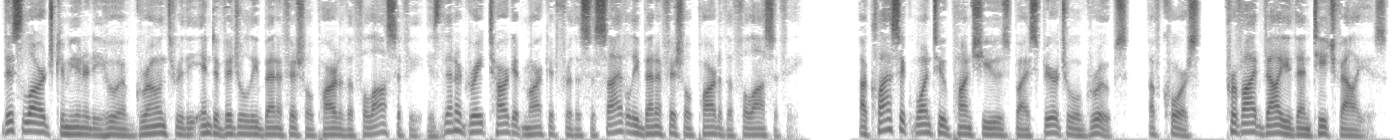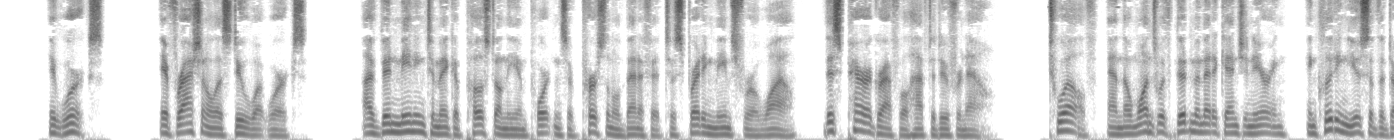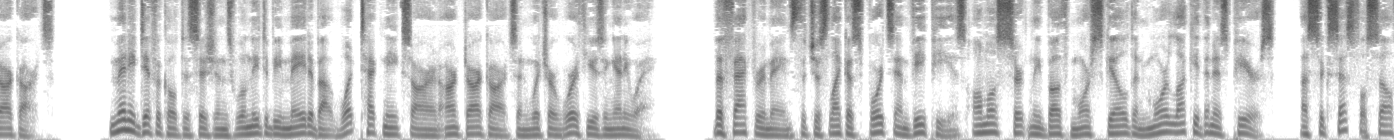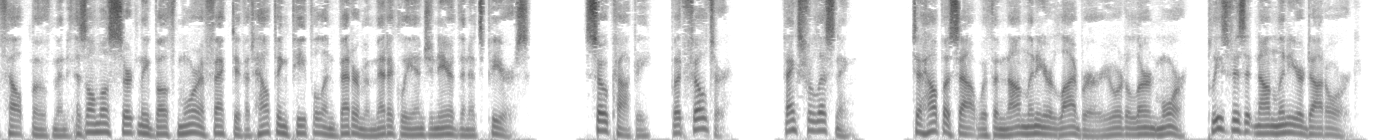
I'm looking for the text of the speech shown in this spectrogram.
This large community who have grown through the individually beneficial part of the philosophy is then a great target market for the societally beneficial part of the philosophy. A classic one two punch used by spiritual groups, of course, provide value then teach values. It works. If rationalists do what works. I've been meaning to make a post on the importance of personal benefit to spreading memes for a while, this paragraph will have to do for now. 12. And the ones with good memetic engineering, including use of the dark arts. Many difficult decisions will need to be made about what techniques are and aren't dark arts and which are worth using anyway. The fact remains that just like a sports MVP is almost certainly both more skilled and more lucky than his peers, a successful self help movement is almost certainly both more effective at helping people and better memetically engineered than its peers. So copy, but filter. Thanks for listening. To help us out with the Nonlinear Library or to learn more, please visit nonlinear.org.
